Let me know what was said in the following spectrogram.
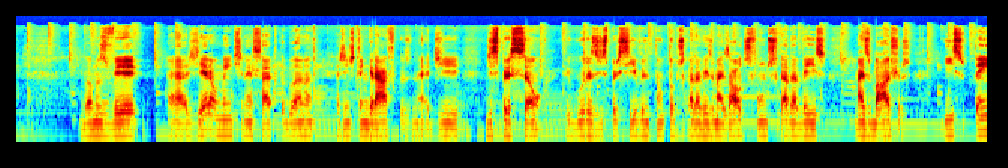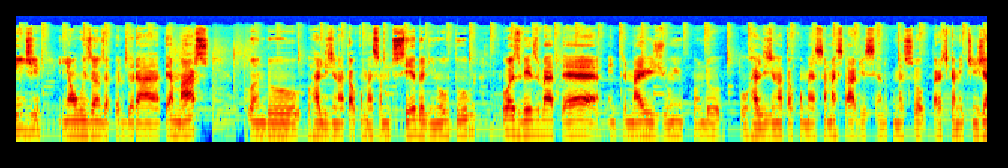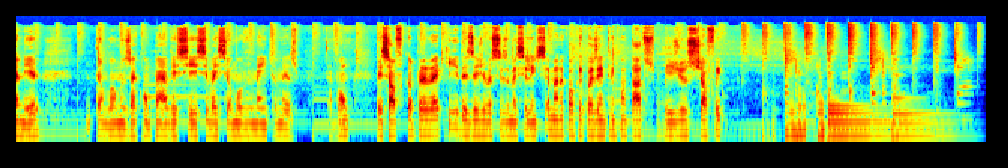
Vamos ver, uh, geralmente nessa época do ano a gente tem gráficos né, de dispersão, figuras dispersivas, então topos cada vez mais altos, fundos cada vez mais baixos isso tende em alguns anos a perdurar até março, quando o rally de Natal começa muito cedo, ali em outubro, ou às vezes vai até entre maio e junho, quando o rally de Natal começa mais tarde. Esse ano começou praticamente em janeiro, então vamos acompanhar ver se esse vai ser o movimento mesmo, tá bom? Pessoal, fica por aqui. Desejo a vocês uma excelente semana. Qualquer coisa entre em contato. Beijos, tchau, fui.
